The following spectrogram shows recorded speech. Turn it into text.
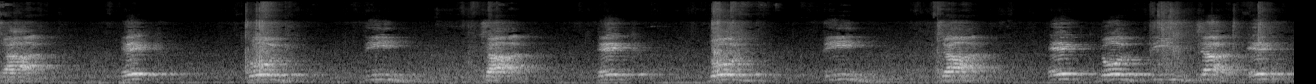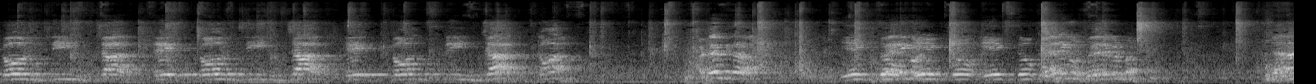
चार एक दोन तीन चार एक दोन तीन चार एक दोन तीन चार एक दोन तीन चार एक दोन तीन चार एक दोन तीन चार. कमान अटेम्प्ट करा एक दो Very good. एक दो एक दो. व्हेरी गुड व्हेरी गुड ज्यांना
